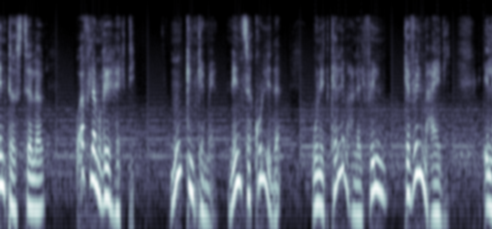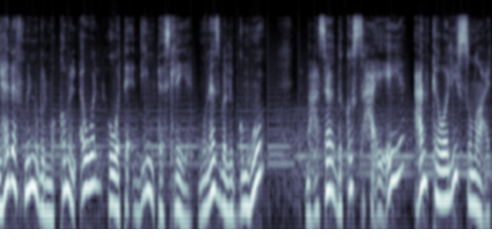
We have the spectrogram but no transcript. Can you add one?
Interstellar وأفلام غيرها كتير ممكن كمان ننسى كل ده ونتكلم على الفيلم كفيلم عادي. الهدف منه بالمقام الأول هو تقديم تسلية مناسبة للجمهور مع سرد قصة حقيقية عن كواليس صناعة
